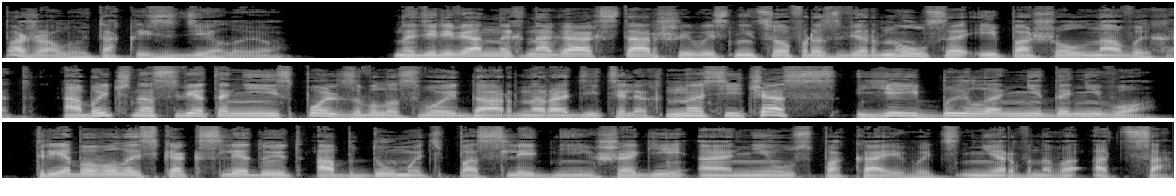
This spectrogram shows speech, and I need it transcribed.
пожалуй, так и сделаю». На деревянных ногах старший Васнецов развернулся и пошел на выход. Обычно Света не использовала свой дар на родителях, но сейчас ей было не до него. Требовалось как следует обдумать последние шаги, а не успокаивать нервного отца.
